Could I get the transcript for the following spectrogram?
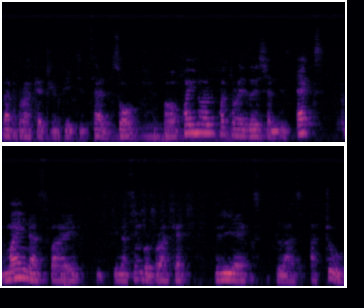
that bracket repeats itself. So our final factorization is x minus 5 in a single bracket, 3x plus a 2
